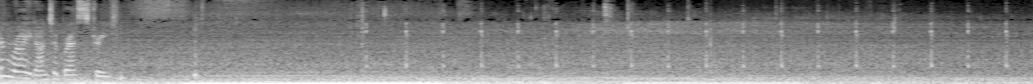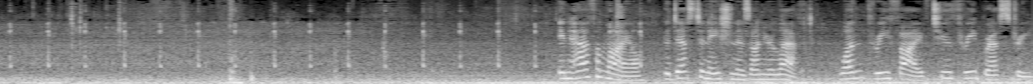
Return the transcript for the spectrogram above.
Turn right onto Brest Street. In half a mile, the destination is on your left, 13523 Brest Street.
